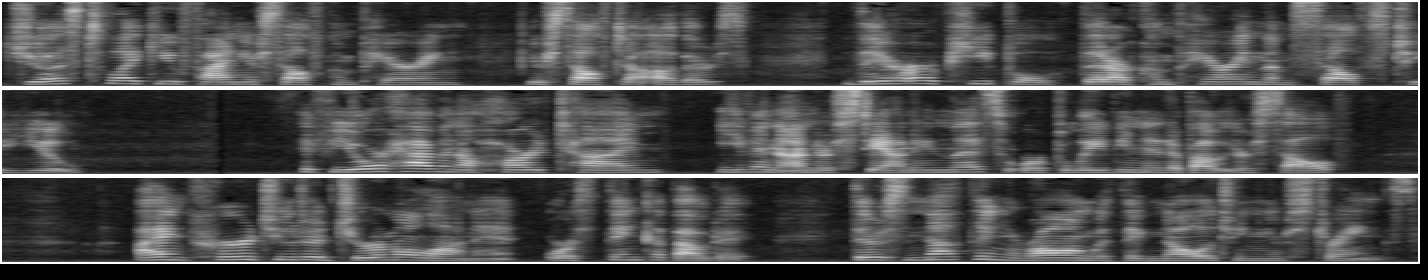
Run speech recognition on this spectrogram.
Just like you find yourself comparing yourself to others, there are people that are comparing themselves to you. If you're having a hard time even understanding this or believing it about yourself, I encourage you to journal on it or think about it. There's nothing wrong with acknowledging your strengths.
